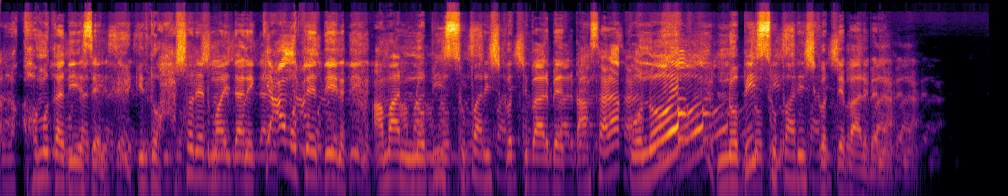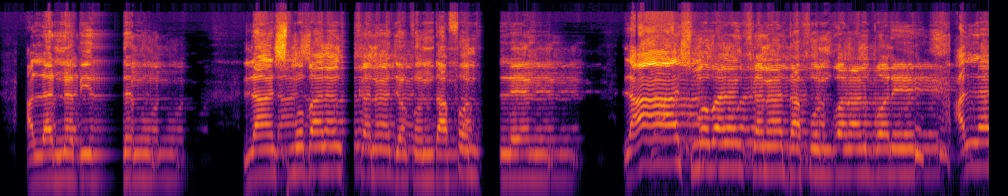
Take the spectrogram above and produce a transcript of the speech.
আল্লাহ ক্ষমতা দিয়েছে। কিন্তু হাসরের ময়দানে কিয়ামতের দিন আমার নবী সুপারিশ করতে পারবে তাছাড়া কোনো নবী সুপারিশ করতে পারবে না। আল্লাহ নবী লাশ মোবারক কানা যখন দাফন করলেন লাশ মোবারক কানা দাফন করার পরে আল্লাহ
